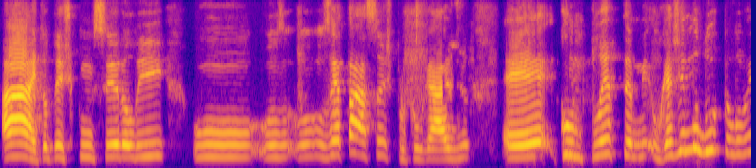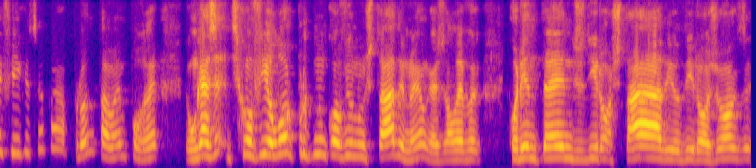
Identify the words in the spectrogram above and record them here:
Ah, então tens que conhecer ali o, o, o Zé Taças, porque o gajo é completamente. O gajo é maluco pelo Benfica. Disse, pá, pronto, está bem, porra. Um gajo desconfia logo porque nunca ouviu no estádio, não é? Um gajo já leva 40 anos de ir ao estádio, de ir aos jogos,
